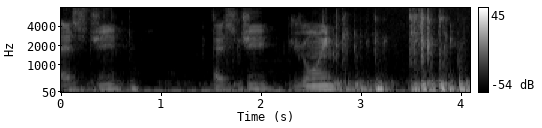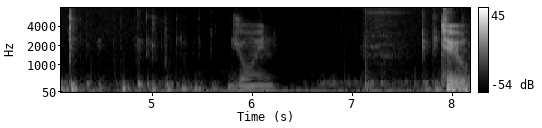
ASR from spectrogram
SG. SG. Join. Join. Two.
